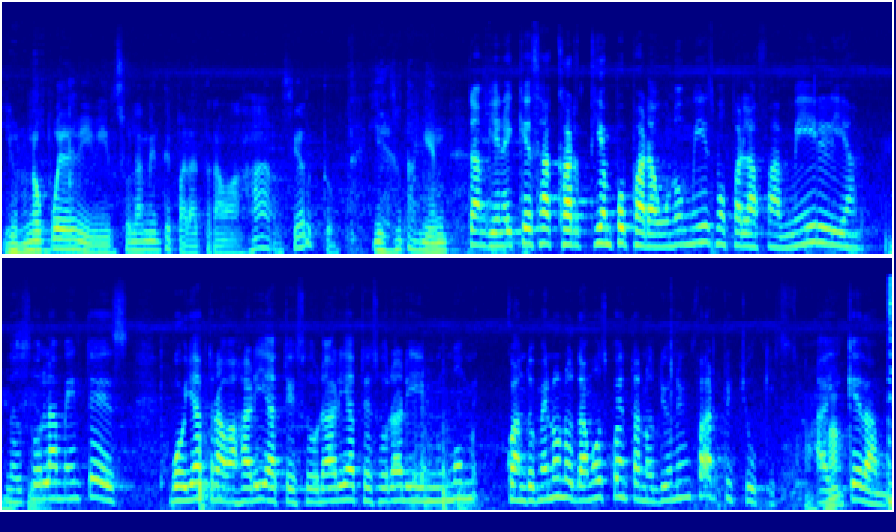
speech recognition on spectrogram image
y uno no puede vivir solamente para trabajar, ¿cierto? Y eso también También hay que sacar tiempo para uno mismo, para la familia. No solamente es voy a trabajar y atesorar y atesorar y en un momen- cuando menos nos damos cuenta nos dio un infarto y chuquis. Ahí Ajá. quedamos.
